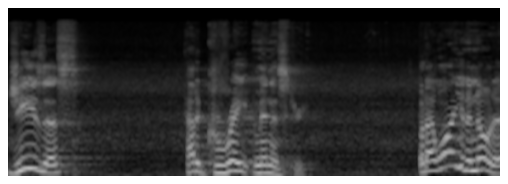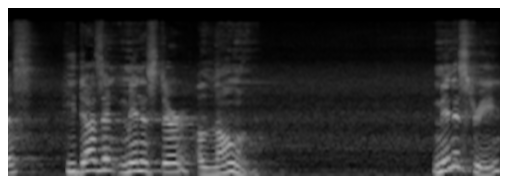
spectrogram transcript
Jesus had a great ministry. But I want you to notice he doesn't minister alone. Ministry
